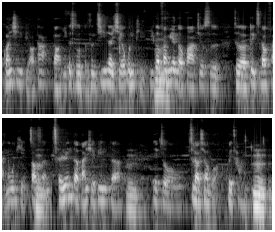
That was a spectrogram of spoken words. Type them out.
关系比较大啊，一个就是本身基因的一些问题，一个方面的话就是这个对治疗反应的问题，造成成人的白血病的嗯那种治疗效果会差很多。嗯嗯。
